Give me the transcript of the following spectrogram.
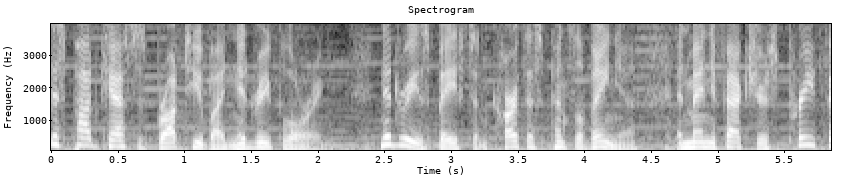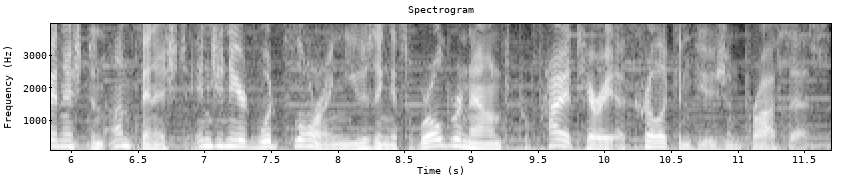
This podcast is brought to you by Nydree Flooring. Nydree is based in Karthaus, Pennsylvania, and manufactures pre finished and unfinished engineered wood flooring using its world renowned proprietary acrylic infusion process.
